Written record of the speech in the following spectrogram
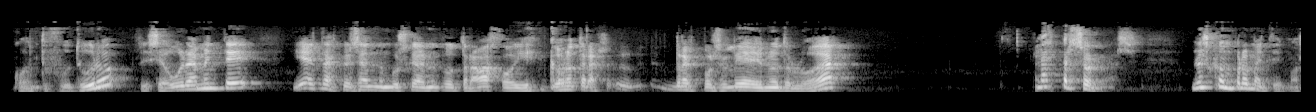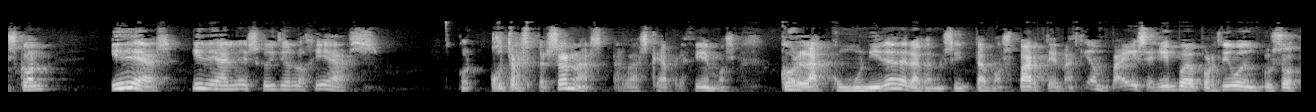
Con tu futuro, si seguramente ya estás pensando en buscar otro trabajo y con otras responsabilidades en otro lugar. Las personas nos comprometemos con ideas, ideales o ideologías, con otras personas a las que apreciemos, con la comunidad de la que nos sintamos parte, nación, país, equipo deportivo, incluso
